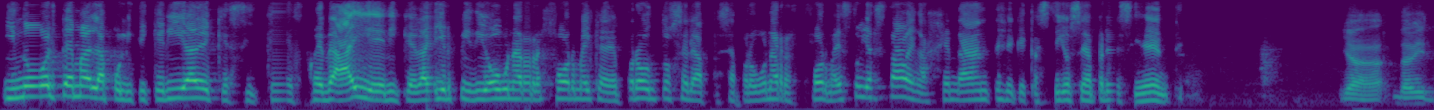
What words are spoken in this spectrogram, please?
y no el tema de la politiquería de que sí, que fue Dyer y que Dyer pidió una reforma y que de pronto se, la, se aprobó una reforma. Esto ya estaba en agenda antes de que Castillo sea presidente. Ya, David,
